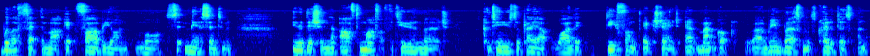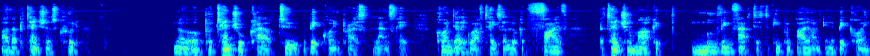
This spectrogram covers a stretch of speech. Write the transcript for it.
will affect the market far beyond more mere sentiment. In addition, the aftermath of the Ethereum merge continues to play out while the defunct exchange Mt. Gox uh, reimbursements, creditors, and other potentials could you know, a potential cloud to the Bitcoin price landscape. Cointelegraph takes a look at five potential market moving factors to keep an eye on in the Bitcoin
